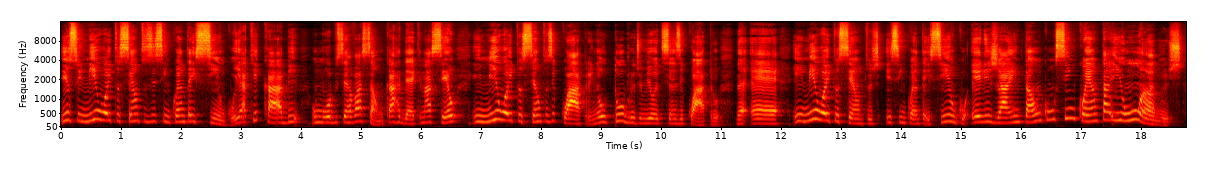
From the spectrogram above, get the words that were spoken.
isso em 1855, e aqui cabe uma observação: Kardec nasceu em 1804, em outubro de 1804. Né? É, em 1855, ele já então com 51 anos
